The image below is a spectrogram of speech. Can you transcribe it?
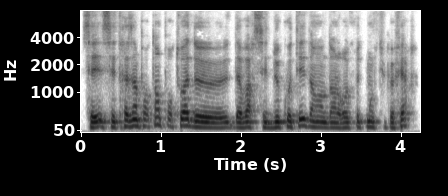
C'est très important pour toi d'avoir ces deux côtés dans, dans le recrutement que tu peux faire?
